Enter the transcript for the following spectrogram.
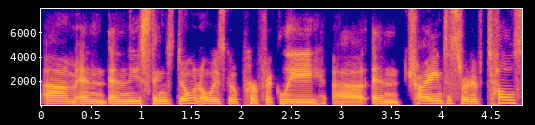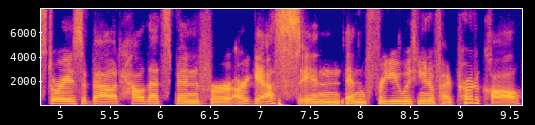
Um, and, and these things don't always go perfectly. Uh, and trying to sort of tell stories about how that's been for our guests in, and for you with Unified Protocol.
